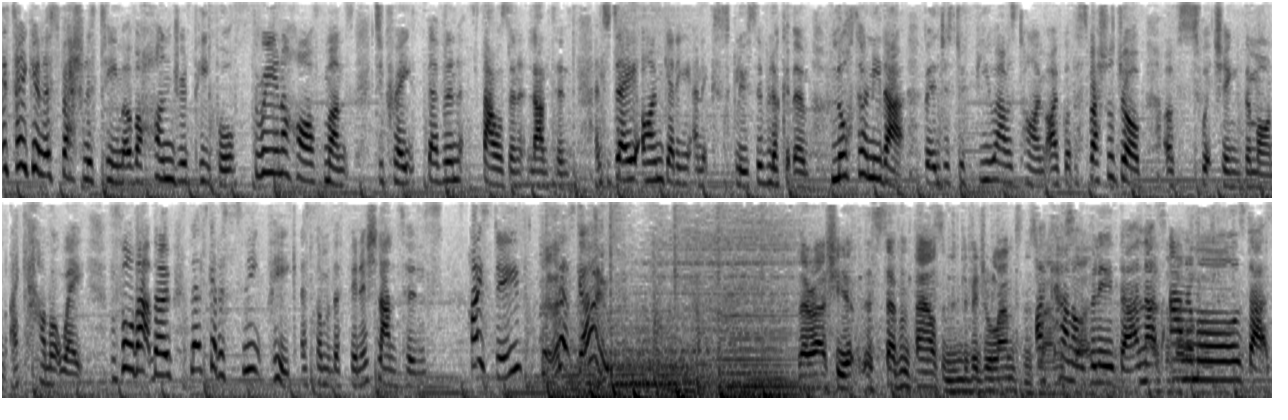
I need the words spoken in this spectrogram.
It's taken a specialist team of 100 people three and a half months to create 7,000 lanterns. And today I'm getting an exclusive look at them. Not only that, but in just a few hours' time, I've got the special job of switching them on. I cannot wait. Before that, though, let's get a sneak peek at some of the finished lanterns. Hi, Steve. Let's go. There are actually uh, 7,000 individual lanterns I cannot believe that. And that's, That's a lot of animals, that's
